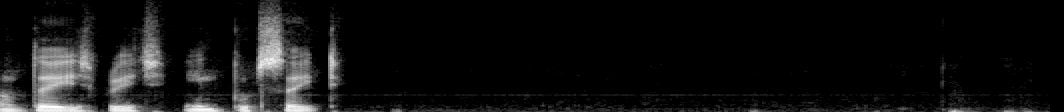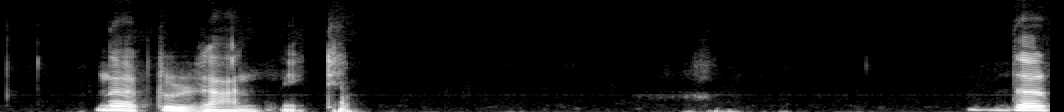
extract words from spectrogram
of the H bridge input side now I have to run it. The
